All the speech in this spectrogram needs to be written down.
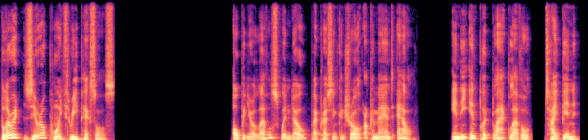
Blur it 0.3 pixels. Open your Levels window by pressing Ctrl or Command L. In the Input Black level, type in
